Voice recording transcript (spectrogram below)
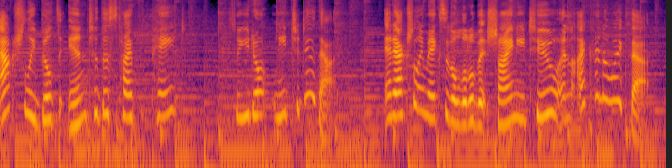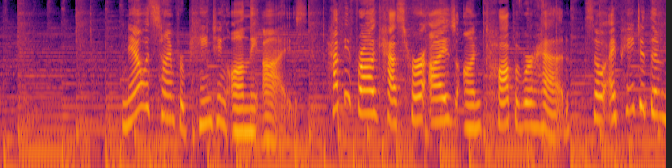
actually built into this type of paint, so you don't need to do that. It actually makes it a little bit shiny too, and I kind of like that. Now it's time for painting on the eyes. Happy Frog has her eyes on top of her head, so I painted them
